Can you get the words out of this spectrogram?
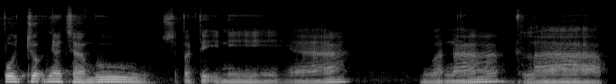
pojoknya jambu. Seperti ini ya. Ini warna gelap.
